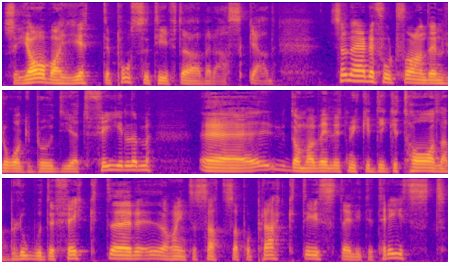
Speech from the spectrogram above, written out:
Så jag var jättepositivt överraskad. Sen är det fortfarande en lågbudgetfilm. Eh, de har väldigt mycket digitala blodeffekter. De har inte satsat på praktiskt. Det är lite trist.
